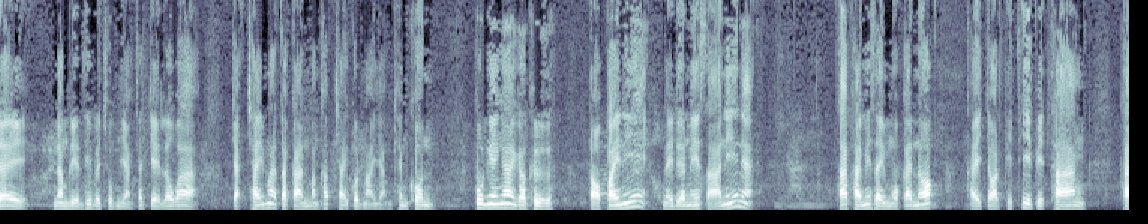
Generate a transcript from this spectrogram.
ได้นำเรียนที่ประชุมอย่างชัดเจนแล้วว่าจะใช้มาตรการบังคับใช้กฎหมายอย่างเข้มข้น พูดง่าย ๆก็คือต่อไปนี้ในเดือนเมษานี้เนี่ยถ้าใครไม่ใส่หมวกกันน็อกใครจอดผิดที่ผิดทาง ใคร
